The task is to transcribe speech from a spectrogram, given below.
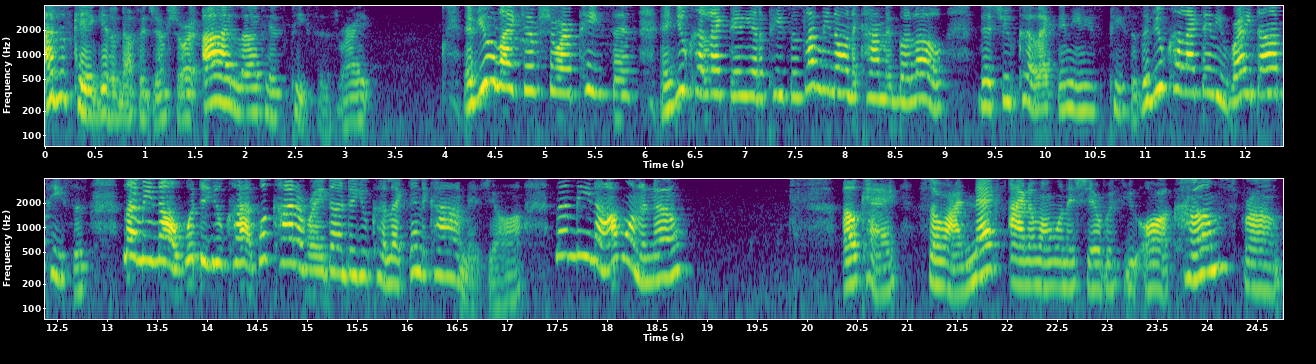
I just can't get enough of Jim Shore. I love his pieces, right? If you like Jim Shore pieces and you collect any of the pieces, let me know in the comment below that you collect any of these pieces. If you collect any Rae Dunn pieces, let me know. What do you collect? What kind of Rae Dunn do you collect in the comments, y'all? Let me know. I want to know. Okay, so our next item I want to share with you all comes from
